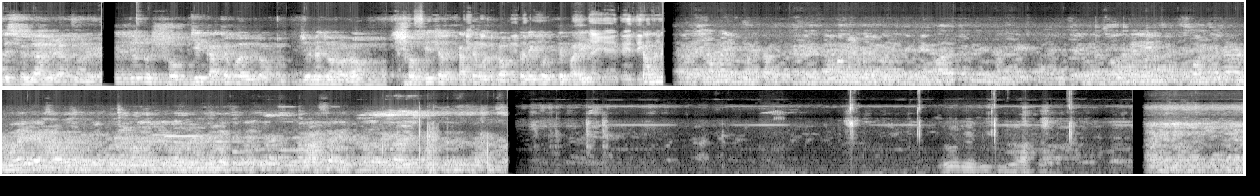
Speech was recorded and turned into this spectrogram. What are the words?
বিসমিল্লাহির রহমানির রহিম। এর জন্য সবজি কাঁচামাল জন্য যেন সবজি কাঁচামাল রপ্তানি করতে পারি তাহলে যাব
